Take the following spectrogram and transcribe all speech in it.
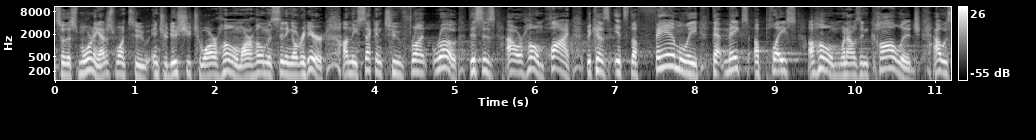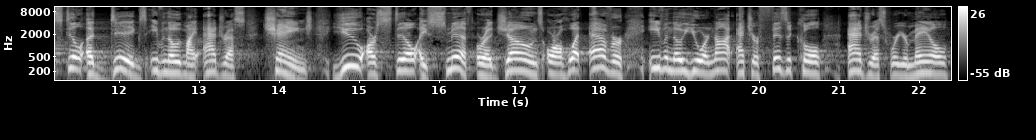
And so this morning, I just want to introduce you to our home. Our home is sitting over here on the second to front row. This is our home. Why? Because it's the family that makes a place a home. When I was in college, I was still a Diggs, even though my address changed. You are still a Smith or a Jones or a whatever, even though you are not at your physical address where your mail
